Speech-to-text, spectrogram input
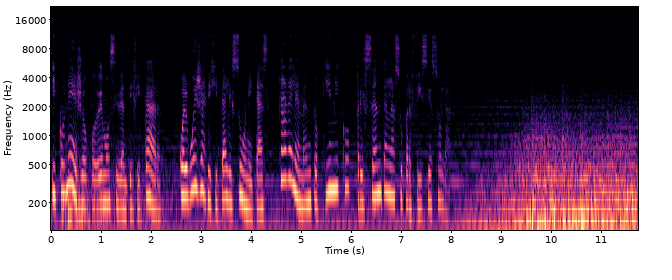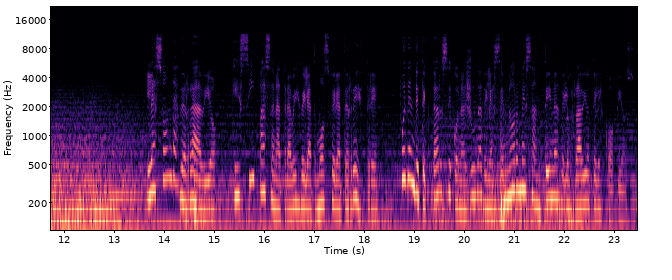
y con ello podemos identificar, cual huellas digitales únicas, cada elemento químico presente en la superficie solar. Las ondas de radio, que sí pasan a través de la atmósfera terrestre, pueden detectarse con ayuda de las enormes antenas de los radiotelescopios.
